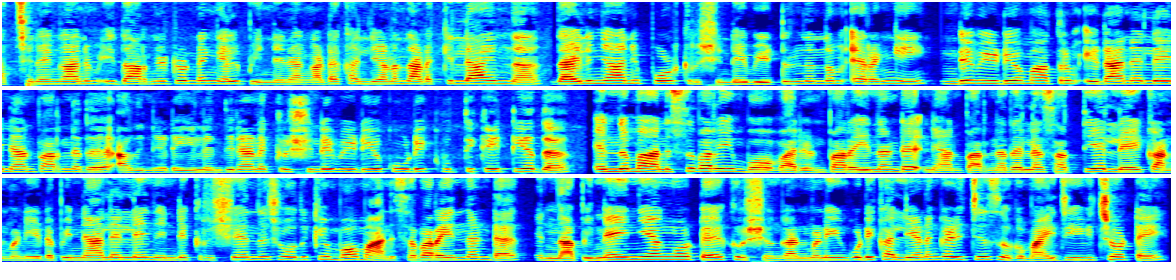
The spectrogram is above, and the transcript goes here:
അച്ഛനെങ്ങാനും ഇത് അറിഞ്ഞിട്ടുണ്ടെങ്കിൽ പിന്നെ ഞങ്ങളുടെ കല്യാണം നടക്കില്ല എന്ന്. എന്തായാലും ഞാനിപ്പോൾ കൃഷിന്റെ വീട്ടിൽ നിന്നും ഇറങ്ങി. എന്റെ വീഡിയോ മാത്രം ഇടാനല്ലേ ഞാൻ പറഞ്ഞത്. അതിനിടയിൽ എന്തിനാണ് കൃഷിന്റെ വീഡിയോ കൂടി കുത്തിക്കയറ്റിയത്? എന്ന് മനസ്സ് പറയുമ്പോൾ വരുൺ പറയുന്നുണ്ട് ഞാൻ പറഞ്ഞതെല്ലാം സത്യമല്ലേ കൺമണിയുടെ പിന്നാലല്ലേ നിന്റെ കൃഷി? എന്ന് ചോദിക്കുമ്പോൾ മനസ്സ് പറയുന്നുണ്ട് എന്നാ പിന്നെ ഇനി അങ്ങോട്ട് കൃഷിയും കൺമണിയും കൂടി കല്യാണം കഴിച്ച് സുഖമായി ജീവിച്ചോട്ടെ.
